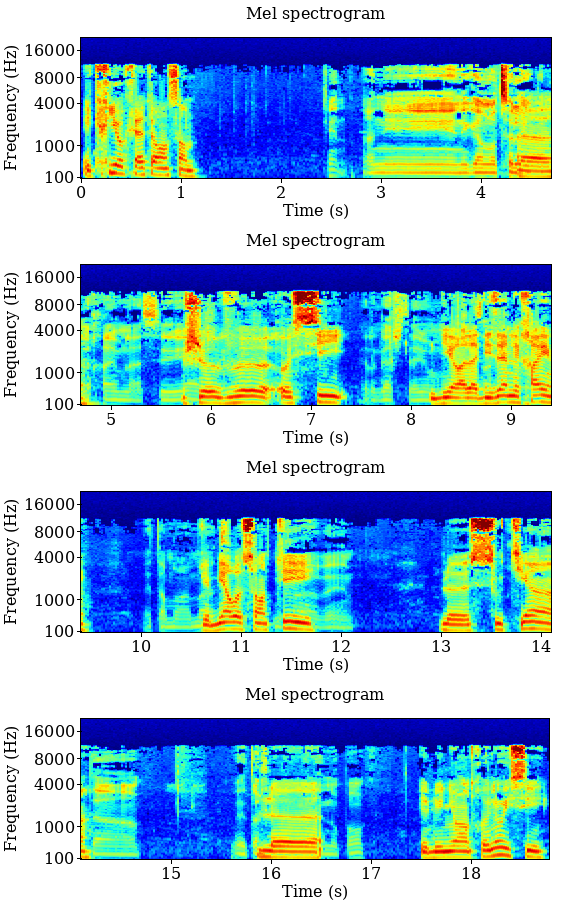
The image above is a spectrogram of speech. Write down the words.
et crier au Créateur ensemble. Euh, je veux aussi dire à la dizaine, les Chaim, j'ai bien ressenti le soutien le, et l'union entre nous ici.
